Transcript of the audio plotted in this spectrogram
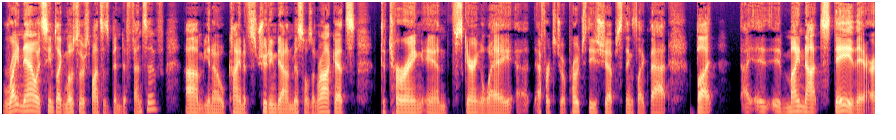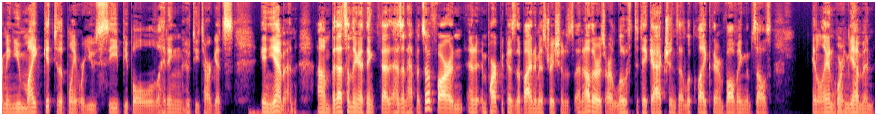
Right now, it seems like most of the response has been defensive, um, you know, kind of shooting down missiles and rockets, deterring and scaring away uh, efforts to approach these ships, things like that. But I, it, it, might not stay there. I mean, you might get to the point where you see people hitting Houthi targets in Yemen, um, but that's something I think that hasn't happened so far, and, and, in part because the Biden administration and others are loath to take actions that look like they're involving themselves in a land war in Yemen,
